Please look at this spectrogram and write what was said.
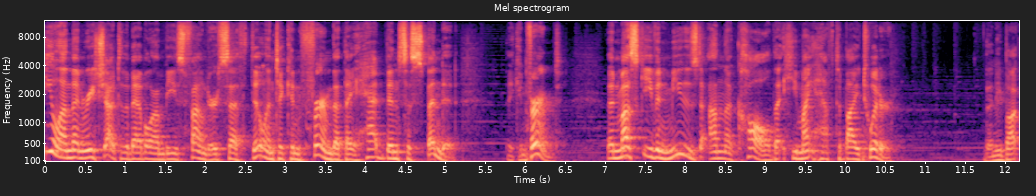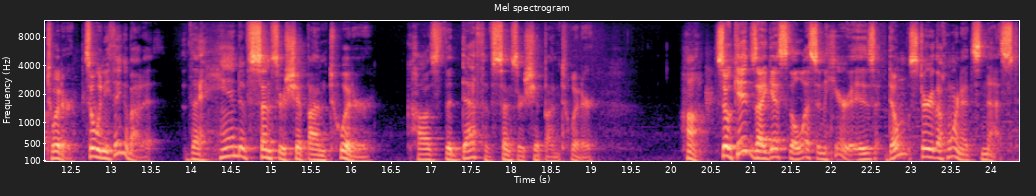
Elon then reached out to the Babylon Bees founder, Seth Dillon, to confirm that they had been suspended. They confirmed. Then Musk even mused on the call that he might have to buy Twitter. Then he bought Twitter. So when you think about it, the hand of censorship on Twitter caused the death of censorship on Twitter. Huh. So, kids, I guess the lesson here is don't stir the hornet's nest.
